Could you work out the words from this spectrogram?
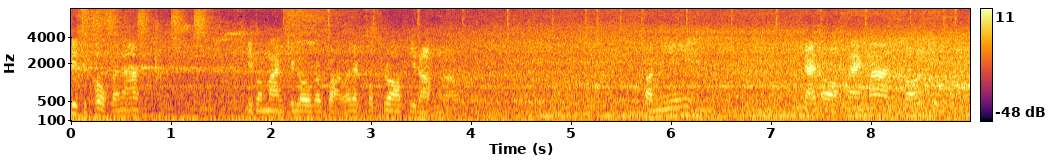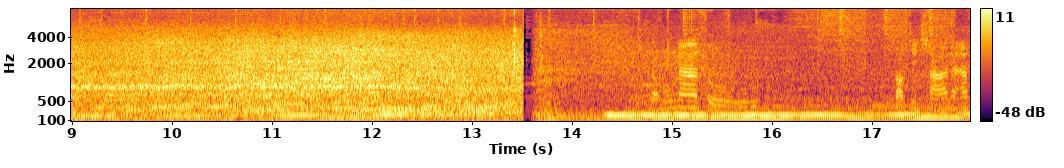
ที่ 16 แล้วนะครับอีกประมาณกิโลกว่าก็จะครบรอบกีฬาของเรา ตอนนี้แดดออกแรงมากร้อนสุดเรามุ่งหน้าสู่เสาชิงช้านะครับ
